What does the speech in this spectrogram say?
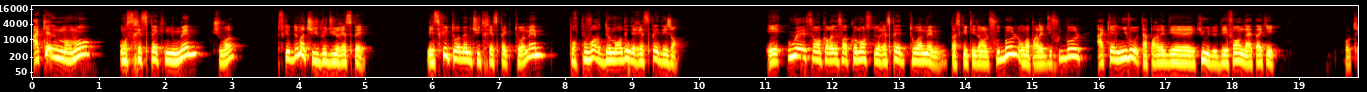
À quel moment on se respecte nous-mêmes, tu vois? Parce que demain, tu veux du respect. Mais est-ce que toi-même, tu te respectes toi-même pour pouvoir demander le respect des gens? Et où est-ce, encore une fois, commence le respect de toi-même? Parce que tu es dans le football, on va parler du football. À quel niveau? Tu as parlé des Q, de défendre, d'attaquer. Ok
